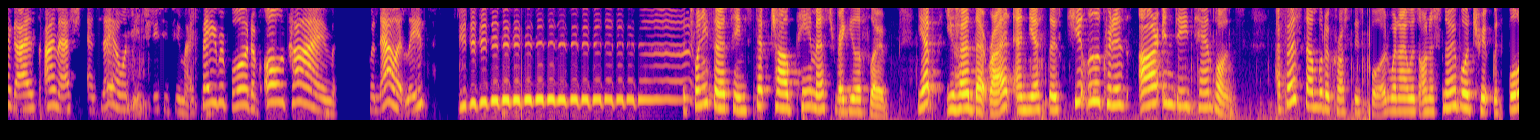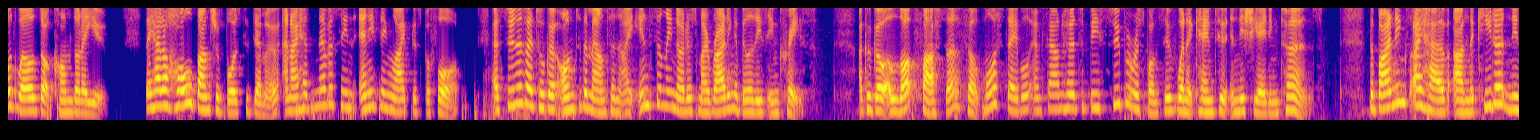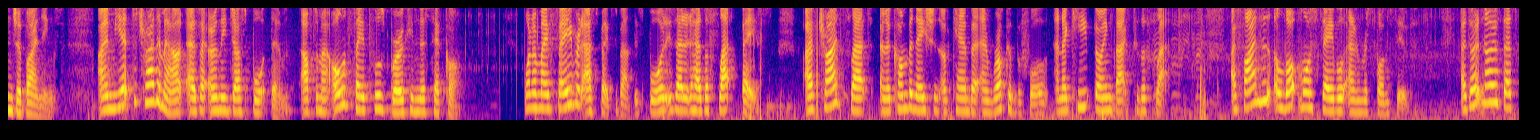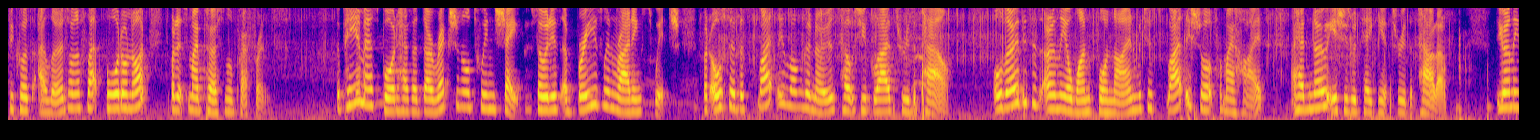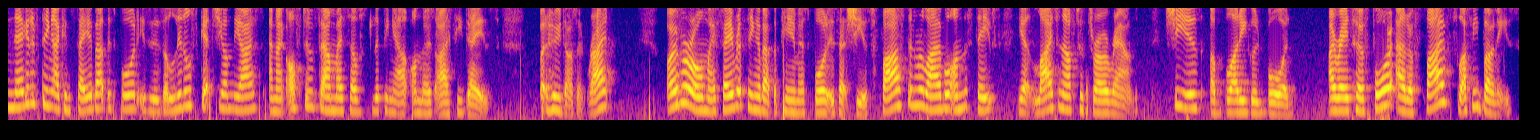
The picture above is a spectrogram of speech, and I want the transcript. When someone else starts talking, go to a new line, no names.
Hi guys, I'm Ash, and today I want to introduce you to my favorite board of all time. For now, at least. The
2013 Stepchild PMS Regular Flow. Yep, you heard that right, and yes, those cute little critters are indeed tampons. I first stumbled across this board when I was on a snowboard trip with boardworld.com.au. They had a whole bunch of boards to demo, and I had never seen anything like this before. As soon as I took her onto the mountain, I instantly noticed my riding abilities increase. I could go a lot faster, felt more stable, and found her to be super responsive when it came to initiating turns. The bindings I have are Nikita Ninja bindings. I am yet to try them out as I only just bought them, after my old faithfuls broke in Niseko. One of my favorite aspects about this board is that it has a flat base. I've tried flat and a combination of camber and rocker before, and I keep going back to the flat. I find it a lot more stable and responsive. I don't know if that's because I learnt on a flat board or not, but it's my personal preference. The PMS board has a directional twin shape, so it is a breeze when riding switch, but also the slightly longer nose helps you glide through the POW. Although this is only a 149, which is slightly short for my height, I had no issues with taking it through the powder. The only negative thing I can say about this board is it is a little sketchy on the ice, and I often found myself slipping out on those icy days. But who doesn't, right? Overall, my favourite thing about the PMS board is that she is fast and reliable on the steeps, yet light enough to throw around. She is a bloody good board. I rate her 4 out of 5 fluffy bunnies.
